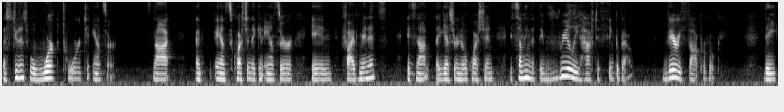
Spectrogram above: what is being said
that students will work toward to answer. It's not a question they can answer in five minutes. It's not a yes or no question. It's something that they really have to think about. Very thought provoking. They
